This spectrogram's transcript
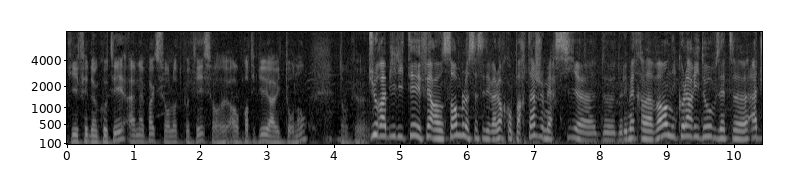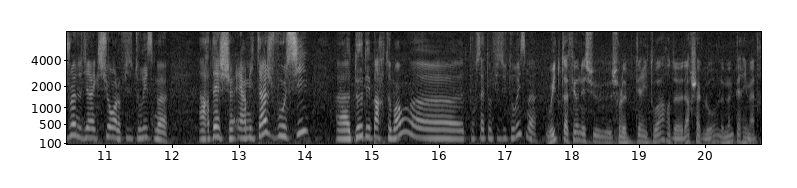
qui est fait d'un côté a un impact sur l'autre côté, sur, en particulier avec Tournon. Donc, euh, Durabilité et faire ensemble, ça c'est des valeurs qu'on partage. Merci euh, de, de les mettre en avant. Nicolas Rideau, vous êtes euh, adjoint de direction à l'Office du tourisme Ardèche-Hermitage. Vous aussi, euh, deux départements euh, pour cet Office du tourisme? Oui, tout à fait, on est sur, sur le territoire de- d'Archaglo, le même périmètre.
